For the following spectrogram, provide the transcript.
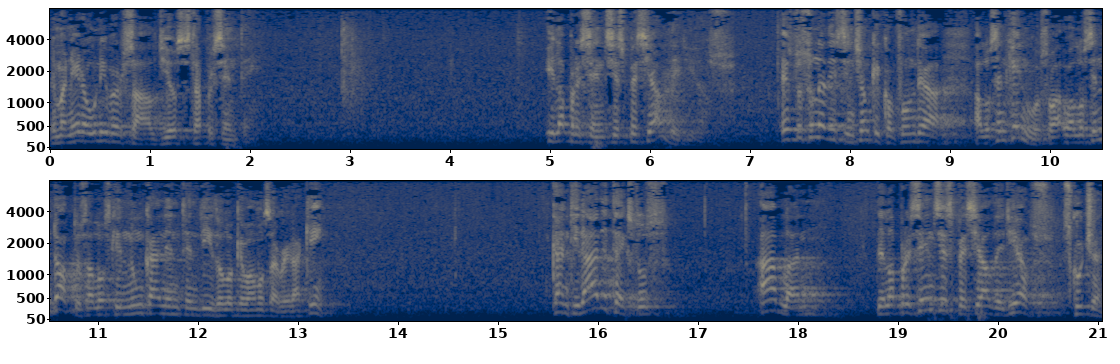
de manera universal, Dios está presente. Y la presencia especial de Dios. Esto es una distinción que confunde a, los ingenuos o a, o a los indoctos, a los que nunca han entendido lo que vamos a ver aquí. Cantidad de textos hablan de la presencia especial de Dios. Escuchen,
